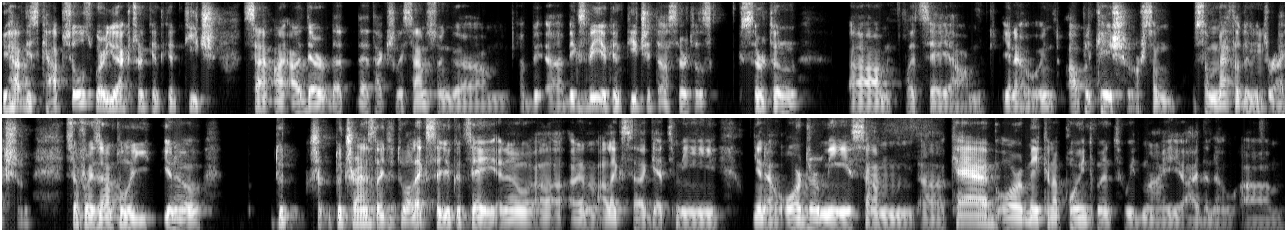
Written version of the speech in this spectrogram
you have these capsules where you actually can, can teach Sam, uh, uh there that that actually samsung um, uh, bixby. You can teach it a certain certain um, let's say um, you know in application or some some method mm-hmm. of interaction. So for example you, you know to tr- to translate it to Alexa, you could say, you know, uh, I don't know, Alexa, get me, you know, order me some uh, cab or make an appointment with my, I don't know, um,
